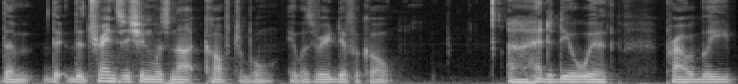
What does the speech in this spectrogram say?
the, the the transition was not comfortable. It was very difficult. I had to deal with probably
